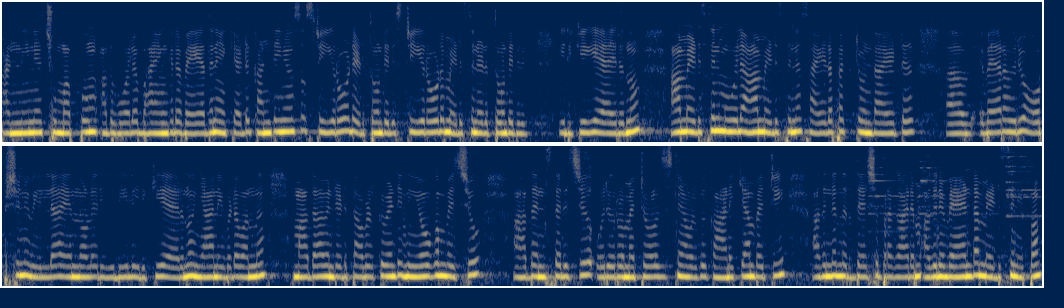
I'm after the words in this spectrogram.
കണ്ണിന് ചുമപ്പും അതുപോലെ ഭയങ്കര വേദനയൊക്കെ ആയിട്ട് കണ്ടിന്യൂസ് സ്റ്റീറോയിഡ് എടുത്തുകൊണ്ടിരി സ്റ്റീറോയിഡ് മെഡിസിൻ എടുത്തുകൊണ്ടിരി ഇരിക്കുകയായിരുന്നു. ആ മെഡിസിൻ മൂലം ആ മെഡിസിന് സൈഡ് എഫക്റ്റ് ഉണ്ടായിട്ട് വേറെ ഒരു ഓപ്ഷനും ഇല്ല എന്നുള്ള രീതിയിൽ ഇരിക്കുകയായിരുന്നു. ഞാൻ ഇവിടെ വന്ന് മാതാവിന്റെ അടുത്ത് അവൾക്ക് വേണ്ടി നിയോഗം വെച്ചു. അതനുസരിച്ച് ഒരു റൊമറ്റോളജിസ്റ്റിനെ അവൾക്ക് കാണിക്കാൻ പറ്റി. അതിന്റെ നിർദ്ദേശപ്രകാരം അതിന് വേണ്ട മെഡിസിൻ ഇപ്പം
